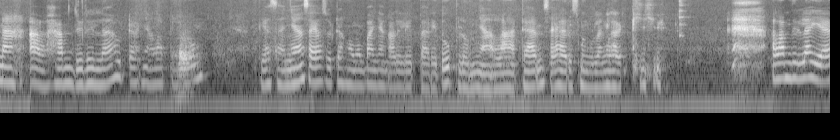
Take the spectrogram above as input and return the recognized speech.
Nah, alhamdulillah udah nyala belum? Biasanya saya sudah ngomong panjang kali lebar itu belum nyala dan saya harus mengulang lagi. Alhamdulillah ya,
